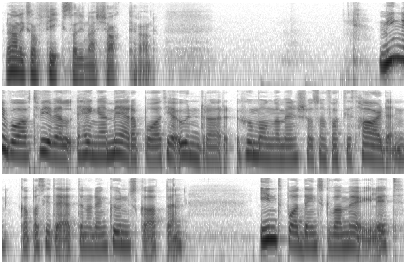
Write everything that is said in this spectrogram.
nu har liksom fixat dina chakran. Min nivå av tvivel hänger mera på att jag undrar hur många människor som faktiskt har den kapaciteten och den kunskapen. Inte på att det inte skulle vara möjligt.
